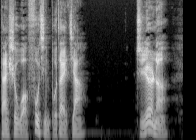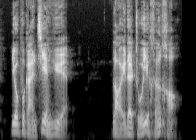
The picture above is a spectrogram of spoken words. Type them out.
但是我父亲不在家，侄儿呢又不敢僭越。老爷的主意很好，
